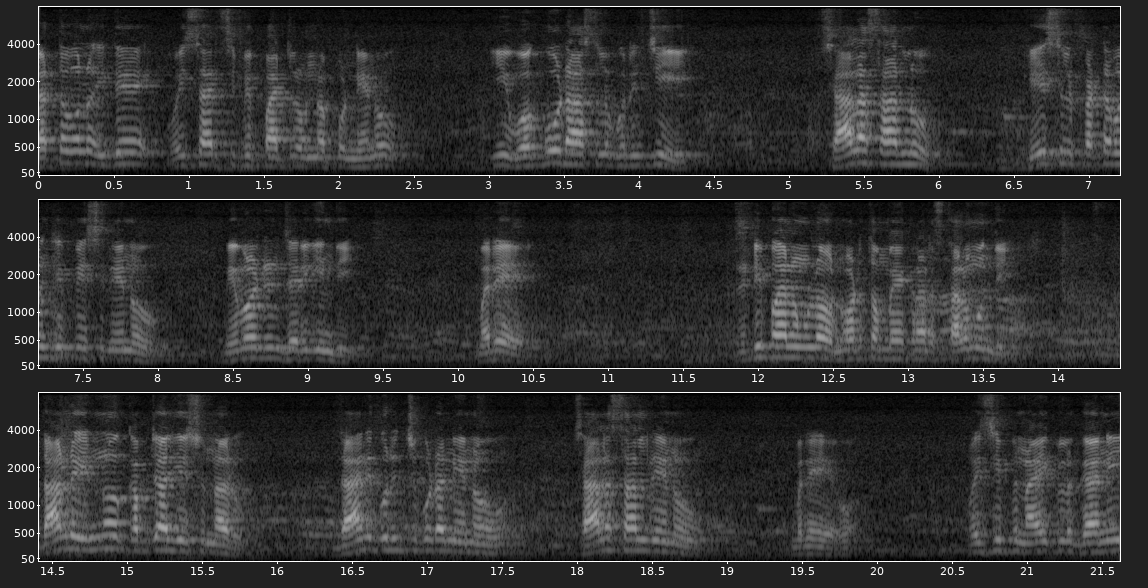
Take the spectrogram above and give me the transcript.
గతంలో ఇదే వైఎస్ఆర్సీపీ పార్టీలో ఉన్నప్పుడు నేను ఈ ఒగ్గోడు ఆస్తుల గురించి చాలాసార్లు కేసులు పెట్టమని చెప్పేసి నేను మెమోరియడం జరిగింది. మరే రెడ్డిపాలెంలో నూట తొంభై ఎకరాల స్థలం ఉంది. దానిలో ఎన్నో కబ్జాలు చేస్తున్నారు. దాని గురించి కూడా నేను చాలాసార్లు నేను మరి వైసీపీ నాయకులకు కానీ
